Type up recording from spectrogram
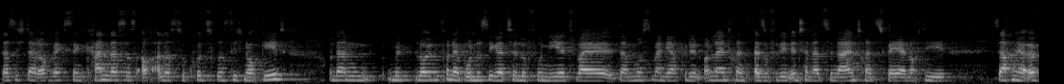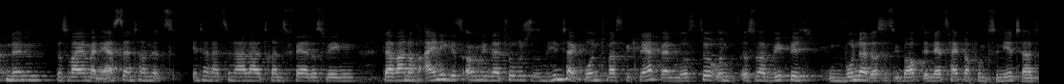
dass ich dann auch wechseln kann, dass das auch alles so kurzfristig noch geht. Und dann mit Leuten von der Bundesliga telefoniert, weil dann muss man ja für den Online, also für den internationalen Transfer ja noch die Sachen eröffnen. Das war ja mein erster internationaler Transfer, deswegen da war noch einiges organisatorisches im Hintergrund, was geklärt werden musste. Und es war wirklich ein Wunder, dass es überhaupt in der Zeit noch funktioniert hat.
